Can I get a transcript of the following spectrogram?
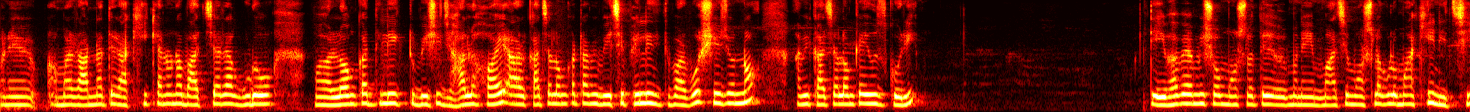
মানে আমার রান্নাতে রাখি কেননা বাচ্চারা গুঁড়ো লঙ্কা দিলে একটু বেশি ঝাল হয় আর কাঁচা লঙ্কাটা আমি বেছে ফেলে দিতে পারব, সেজন্য আমি কাঁচা লঙ্কা ইউজ করি। তো এইভাবে আমি সব মশলাতে মানে মাছে মশলাগুলো মাখিয়ে নিচ্ছি।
